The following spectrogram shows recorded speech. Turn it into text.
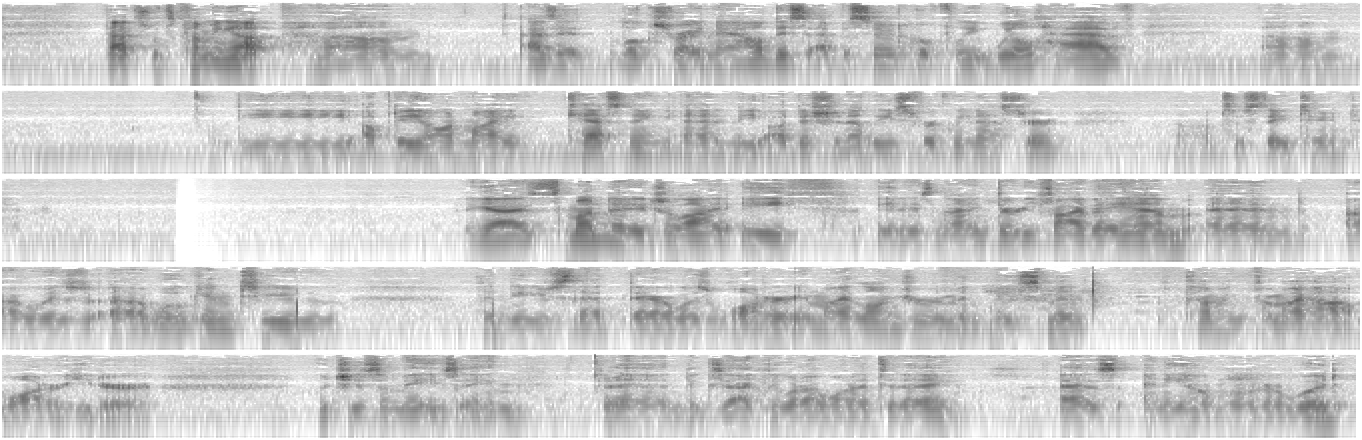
that's what's coming up. Um, as it looks right now, this episode hopefully will have um, the update on my casting and the audition at least for Queen Esther. Um, so stay tuned. Hey guys, it's Monday, July 8th. It is 9:35 a.m. and I was uh, woken to the news that there was water in my laundry room and basement coming from my hot water heater, which is amazing and exactly what I wanted today, as any homeowner would.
